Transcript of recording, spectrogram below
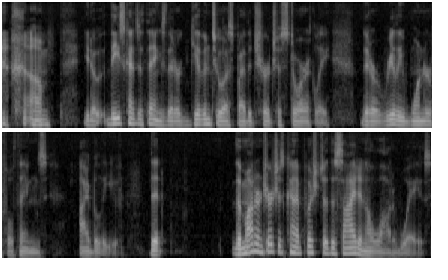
um, you know, these kinds of things that are given to us by the church historically, that are really wonderful things, I believe, that the modern church is kind of pushed to the side in a lot of ways.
